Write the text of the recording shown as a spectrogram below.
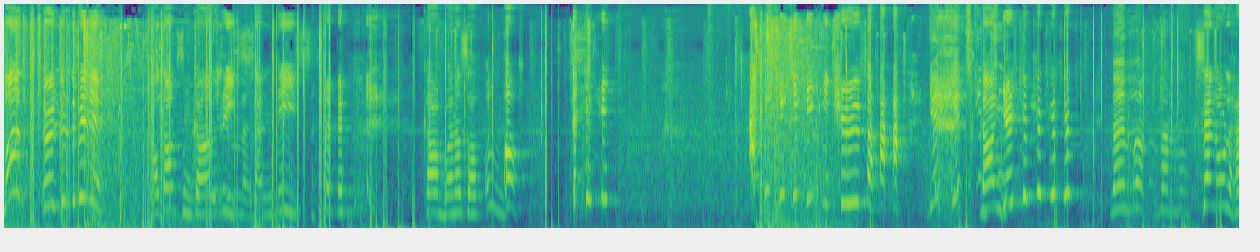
Lan öldürdü beni. Adamsın Kaan Reis. Öldürmez. Sen değilsin. Kaan bana sal. Ah. 200. Geç geç. Kaan geç geç geç geç. geç. Ben ben bak. Sen orada ha.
